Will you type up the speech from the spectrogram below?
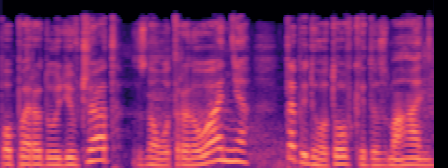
Попереду у дівчат знову тренування та підготовки до змагань.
